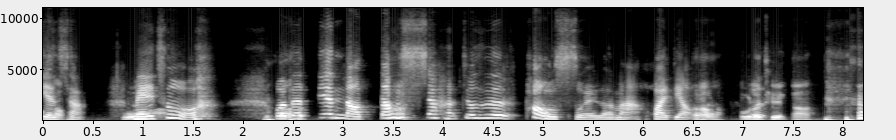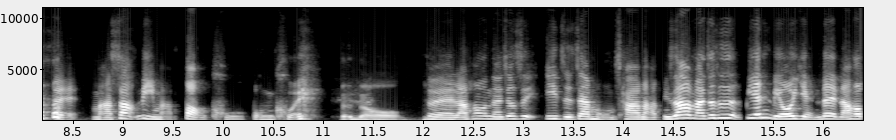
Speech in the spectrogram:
电上。没错，我的 电脑当下就是泡水了嘛，坏掉了。我的天啊！对，马上立马爆哭崩溃。真的哦，对，然后呢，就是一直在猛擦嘛，你知道吗？就是边流眼泪，然后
